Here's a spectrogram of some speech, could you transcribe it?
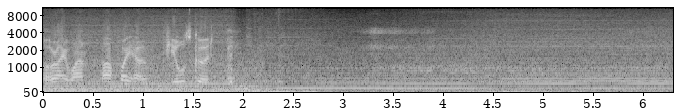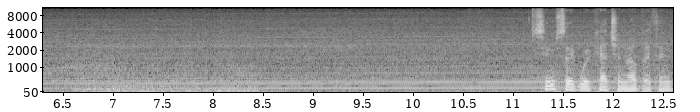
Alright, one. Halfway home. Fuel's good. Seems like we're catching up, I think.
